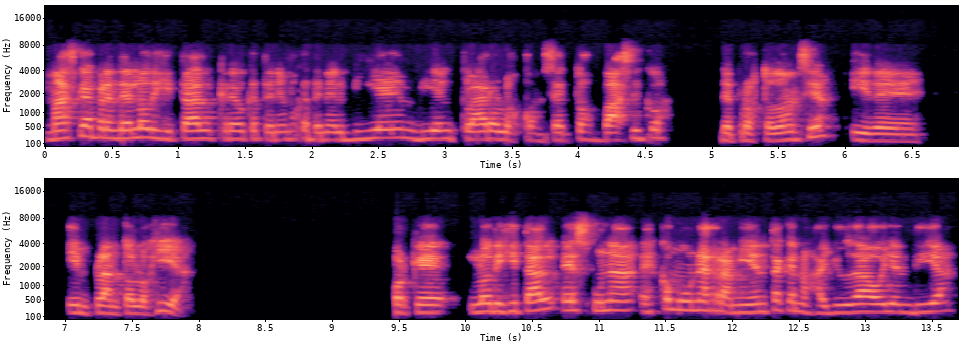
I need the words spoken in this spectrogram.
más que aprender lo digital, creo que tenemos que tener bien, bien claros los conceptos básicos de prostodoncia y de implantología. Porque lo digital es, una, es como una herramienta que nos ayuda hoy en día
